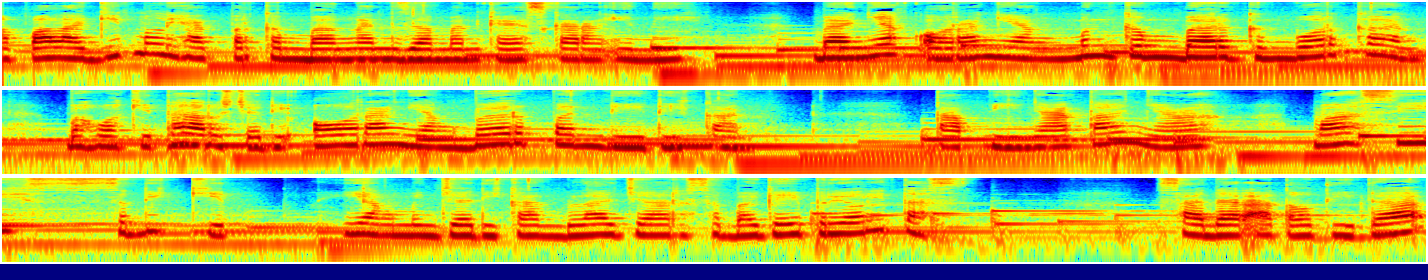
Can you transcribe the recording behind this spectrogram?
Apalagi melihat perkembangan zaman kayak sekarang ini, banyak orang yang menggembar-gemborkan bahwa kita harus jadi orang yang berpendidikan. Tapi nyatanya masih sedikit yang menjadikan belajar sebagai prioritas. Sadar atau tidak,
